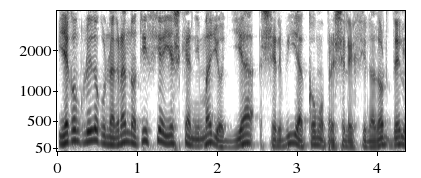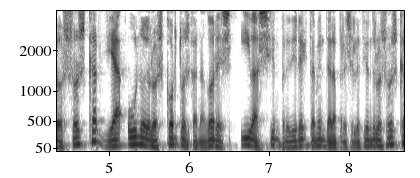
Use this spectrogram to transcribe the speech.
Y ha concluido con una gran noticia, y es que Animayo ya servía como preseleccionador de los Oscars, ya uno de los cortos ganadores iba siempre directamente a la preselección de los Oscars,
